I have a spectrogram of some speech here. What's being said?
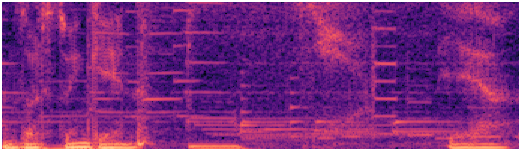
Dann solltest du ihn gehen. Yeah. Yeah.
